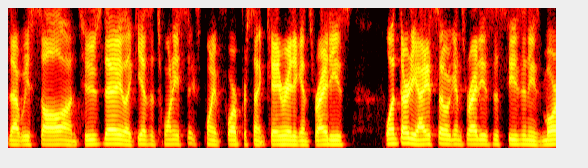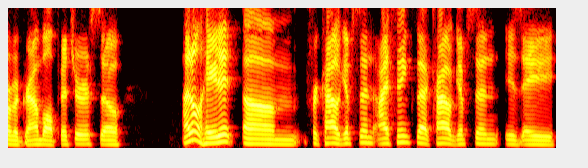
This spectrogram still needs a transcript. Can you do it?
that we saw on Tuesday. Like he has a 26.4% K rate against righties. 130 ISO against righties this season. He's more of a ground ball pitcher. So I don't hate it um, for Kyle Gibson. I think that Kyle Gibson is a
